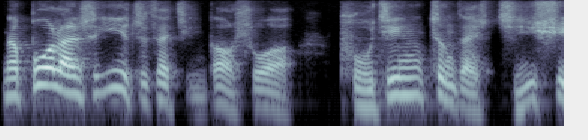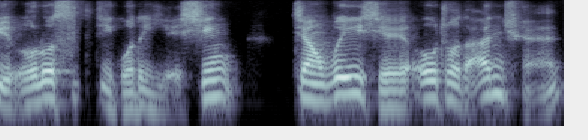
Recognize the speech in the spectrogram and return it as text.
那波兰是一直在警告说，普京正在积蓄俄罗斯帝国的野心，将威胁欧洲的安全。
